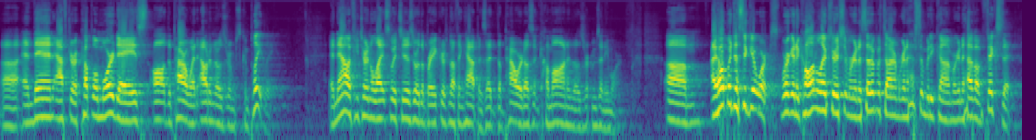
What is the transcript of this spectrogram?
Uh, and then after a couple more days, all the power went out in those rooms completely. And now, if you turn the light switches or the breakers, nothing happens. The power doesn't come on in those rooms anymore. Um, I hope it doesn't get worse. We're going to call an electrician. We're going to set up a time. We're going to have somebody come. We're going to have them fix it.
